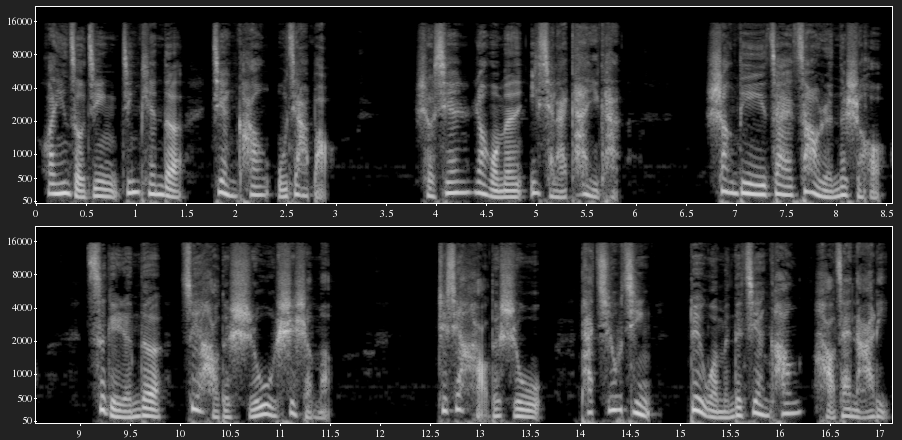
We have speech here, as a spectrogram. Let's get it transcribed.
欢迎走进今天的健康无价宝。首先，让我们一起来看一看，上帝在造人的时候赐给人的最好的食物是什么。这些好的食物，它究竟对我们的健康好在哪里？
